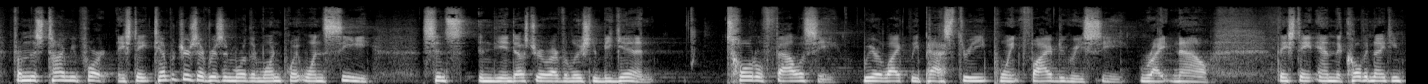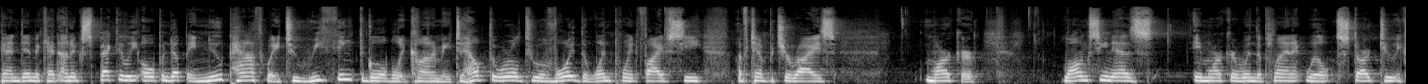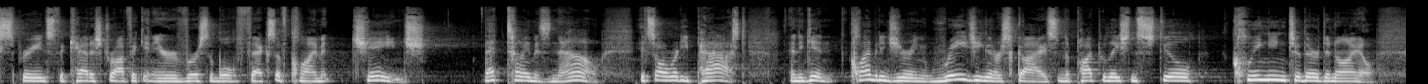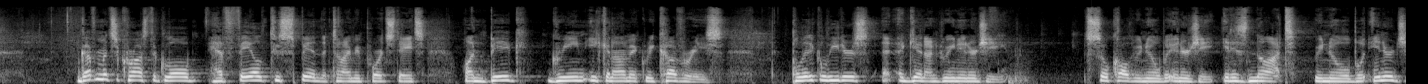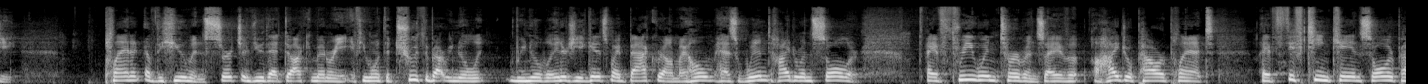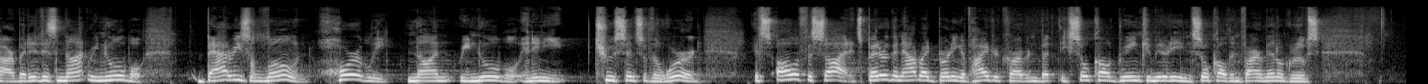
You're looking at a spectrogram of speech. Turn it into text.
From this time report, they state temperatures have risen more than 1.1 C since in the Industrial Revolution began. Total fallacy. We are likely past 3.5 degrees C right now. They state, and the COVID 19 pandemic had unexpectedly opened up a new pathway to rethink the global economy to help the world to avoid the 1.5 C of temperature rise marker, long seen as a marker when the planet will start to experience the catastrophic and irreversible effects of climate change. That time is now. It's already past. And again, climate engineering raging in our skies and the population still clinging to their denial. Governments across the globe have failed to spin, the Time report states, on big green economic recoveries. Political leaders, again, on green energy so called renewable energy. It is not renewable energy. Planet of the Humans. Search and view that documentary if you want the truth about renewable, renewable energy. Again, it's my background. My home has wind, hydro, and solar. I have three wind turbines. I have a, a hydropower plant. I have 15K in solar power, but it is not renewable. Batteries alone, horribly non renewable in any true sense of the word. It's all a facade. It's better than outright burning of hydrocarbon, but the so called green community and so called environmental groups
